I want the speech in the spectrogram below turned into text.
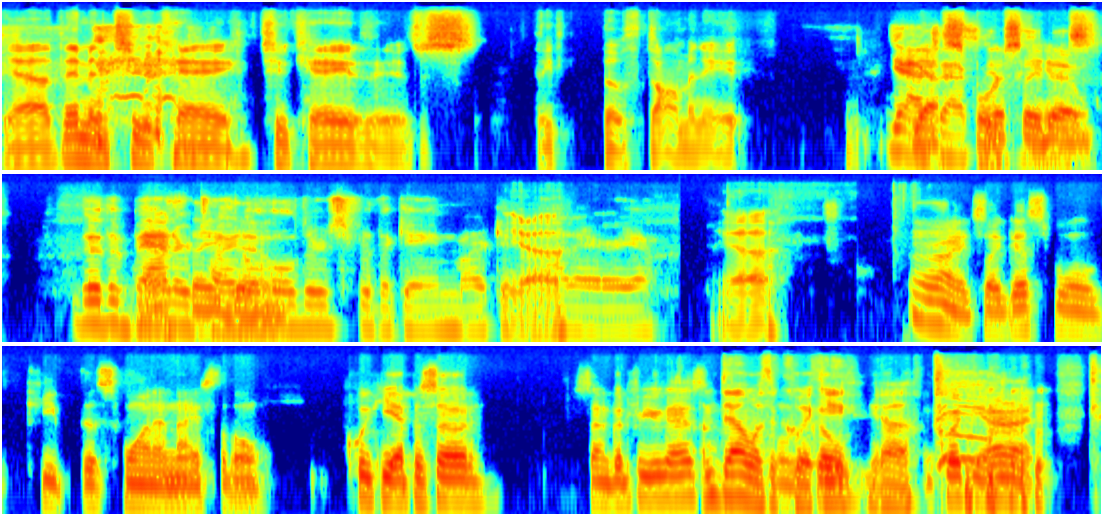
Yeah, them and 2K, 2K, they just they both dominate yeah, Yes, exactly. sports they do. games. They're the banner they title do. holders for the game market Yeah. in that area. Yeah, All right, so I guess we'll keep this one a nice little quickie episode. Sound good for you guys? I'm down with a We'll quickie. Yeah, A quickie, all right.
